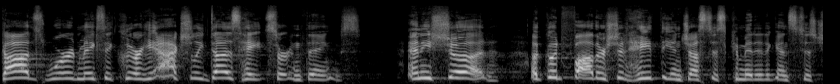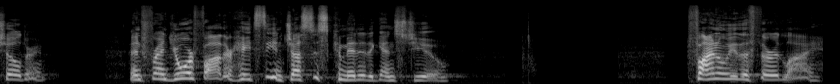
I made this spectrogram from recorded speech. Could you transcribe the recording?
God's word makes it clear he actually does hate certain things, and he should. A good father should hate the injustice committed against his children. And friend, your father hates the injustice committed against you. Finally, the third lie.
